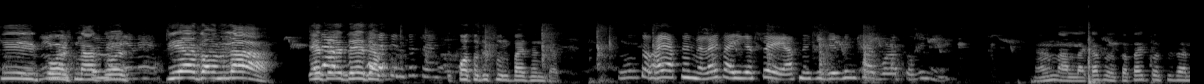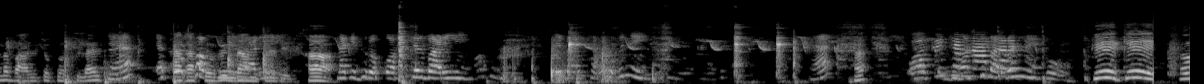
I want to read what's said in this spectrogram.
কি কোস না কোস? টিয়া জমলা এ দে দে দে। কতটি চুল পাইছেন দেখ। চুল তো ভাই আপনার মেলায় পাই গেছে। আপনি কি বেদিন খায় বড় থবি নি হ্যাঁ আল্লাহ কাছে ওই কথাই করছি জানলে বাড়ি তো হ্যাঁ দাম। করে হ্যাঁ। নাকি ধরো কষ্টের বাড়ি? থাকবি নি হ্যাঁ? হ্যাঁ? অফিসের? কি কি? ও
